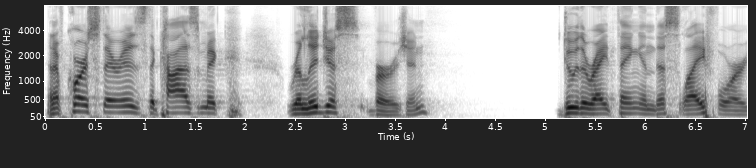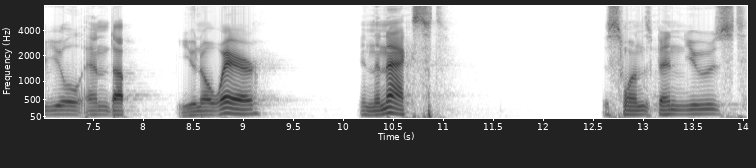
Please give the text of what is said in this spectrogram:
And of course, there is the cosmic religious version do the right thing in this life, or you'll end up, you know where, in the next. This one's been used.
